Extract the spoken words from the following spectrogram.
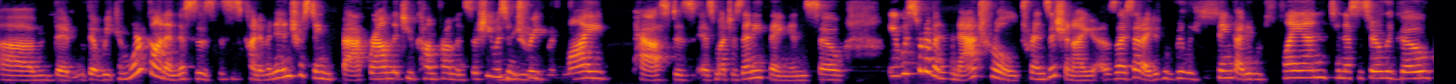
um, that that we can work on. And this is this is kind of an interesting background that you come from. And so she was intrigued with my past as, as much as anything. And so it was sort of a natural transition. I, as I said, I didn't really think, I didn't plan to necessarily go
